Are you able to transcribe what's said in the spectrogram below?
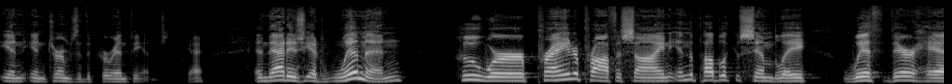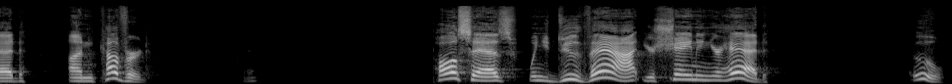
in, in terms of the Corinthians. Okay? And that is you had women who were praying or prophesying in the public assembly with their head uncovered. Okay? Paul says when you do that, you're shaming your head. Ooh,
